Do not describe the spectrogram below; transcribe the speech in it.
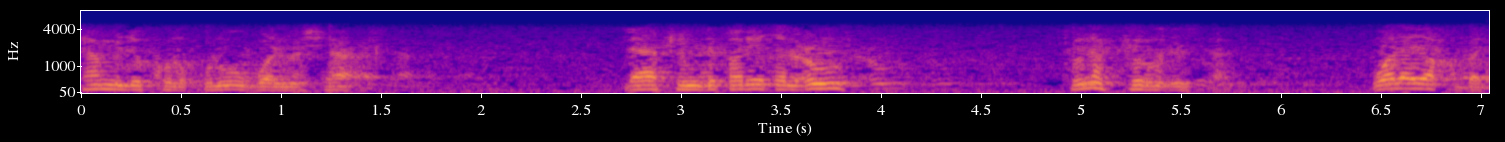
تملك القلوب والمشاعر لكن بطريق العنف تنفر الإنسان ولا يقبل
